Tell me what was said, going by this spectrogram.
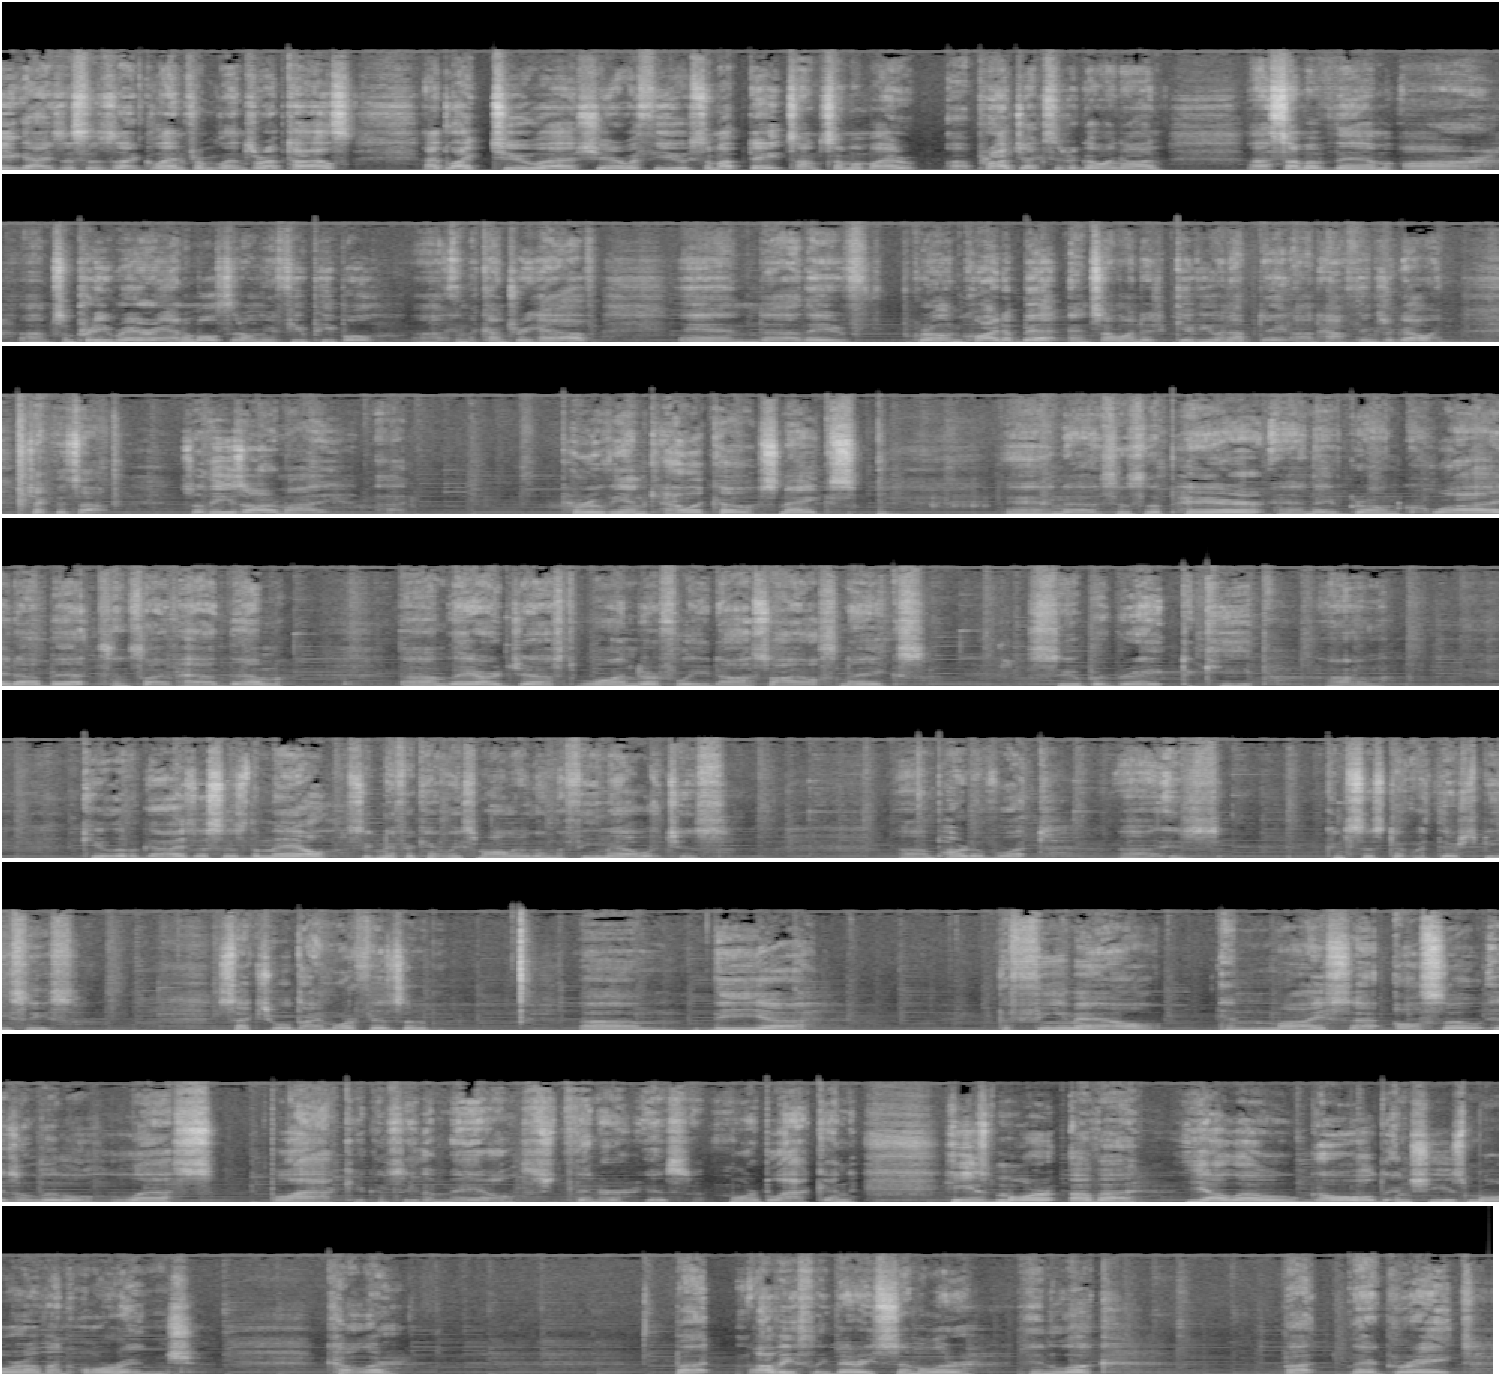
Hey you guys, this is uh, Glen from Glen's Reptiles. I'd like to uh, share with you some updates on some of my uh, projects that are going on. Uh, some of them are um, some pretty rare animals that only a few people uh, in the country have and uh, they've grown quite a bit and so I wanted to give you an update on how things are going. Check this out. So these are my Peruvian calico snakes and uh, this is the pair and they've grown quite a bit since I've had them. Um, they are just wonderfully docile snakes. Super great to keep. Um, cute little guys. This is the male significantly smaller than the female which is um, part of what uh, is consistent with their species. Sexual dimorphism. Um, the uh, the female in my set also is a little less black. You can see the male, thinner, is more black. And he's more of a yellow gold and she's more of an orange color. But obviously very similar in look. But they're great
